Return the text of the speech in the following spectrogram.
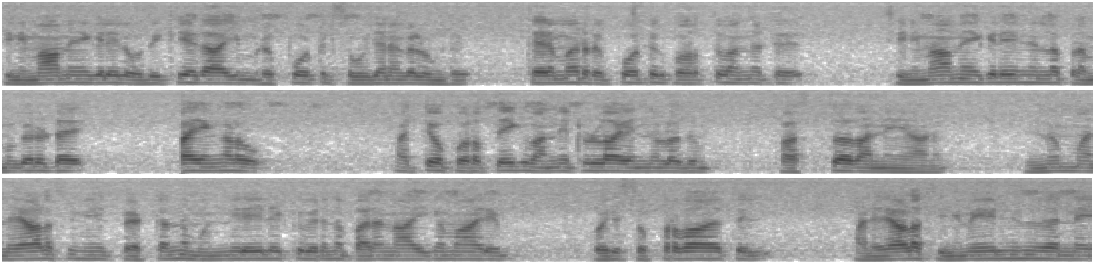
സിനിമാ മേഖലയിൽ ഒതുക്കിയതായും റിപ്പോർട്ടിൽ സൂചനകളുണ്ട്. ഇത്തരമൊരു റിപ്പോർട്ട് പുറത്തു വന്നിട്ട് സിനിമാ മേഖലയിൽ നിന്നുള്ള പ്രമുഖരുടെ അഭിപ്രായങ്ങളോ മറ്റോ പുറത്തേക്ക് വന്നിട്ടുള്ള എന്നുള്ളതും വസ്തുത തന്നെയാണ്. ഇന്നും മലയാള സിനിമയിൽ പെട്ടെന്ന് മുൻനിരയിലേക്ക് വരുന്ന പല നായികമാരും ഒരു സുപ്രഭാതത്തിൽ മലയാള സിനിമയിൽ നിന്ന് തന്നെ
